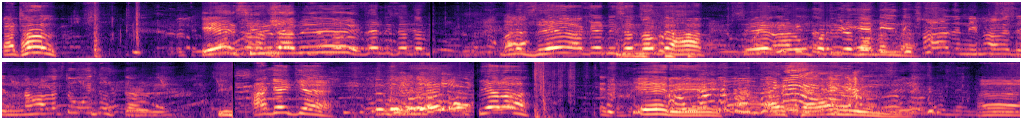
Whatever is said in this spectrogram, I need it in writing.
কাঁঠাল। এ সিরিলামি যে নিচে ধরবে- মানে যে আগে নিচে ধরবে হাত সে আর উপরে দিয়ে ধরবে না। ছড়া দেন এভাবে দেন না হলে তো ওই ধরতে পারবি। আগে কে? পেয়ারা। এ রে আর খেলা হইল হ্যাঁ,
